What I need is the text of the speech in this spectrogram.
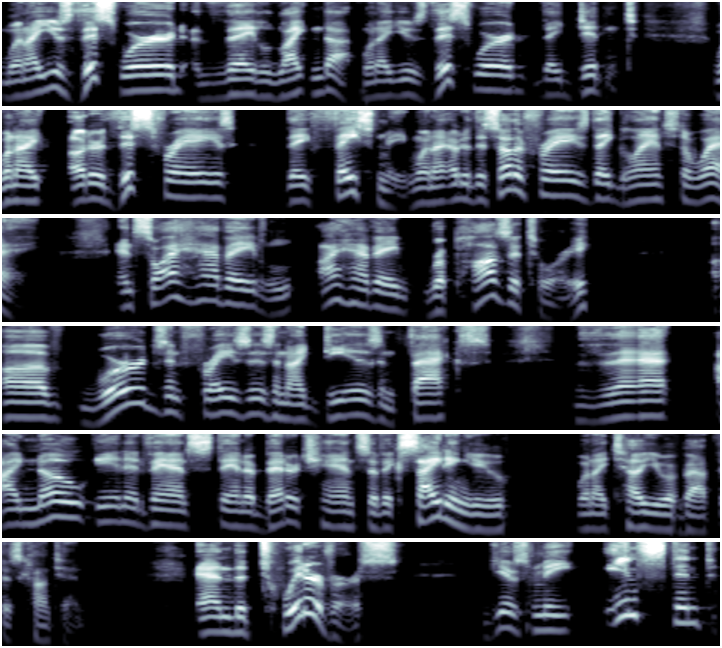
When I use this word, they lightened up. When I use this word, they didn't. When I utter this phrase, they faced me. When I utter this other phrase, they glanced away and so i have a i have a repository of words and phrases and ideas and facts that i know in advance stand a better chance of exciting you when i tell you about this content and the twitterverse gives me instant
